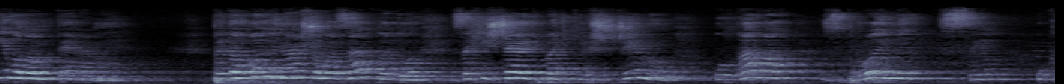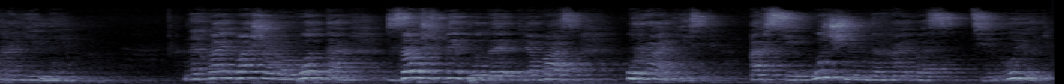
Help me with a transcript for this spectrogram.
і волонтерами. Педагоги нашого закладу захищають батьківщину у лавах Збройних сил України. Нехай ваша робота завжди буде для вас у радість, а всі учні нехай вас цінують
